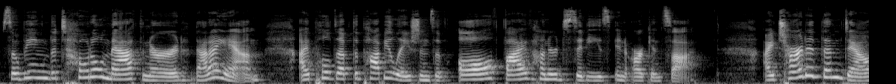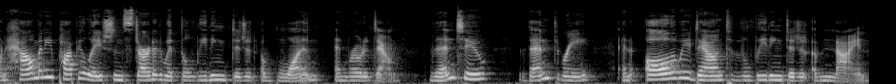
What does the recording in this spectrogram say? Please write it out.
So, being the total math nerd that I am, I pulled up the populations of all 500 cities in Arkansas. I charted them down how many populations started with the leading digit of 1 and wrote it down. Then 2, then 3, and all the way down to the leading digit of 9.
